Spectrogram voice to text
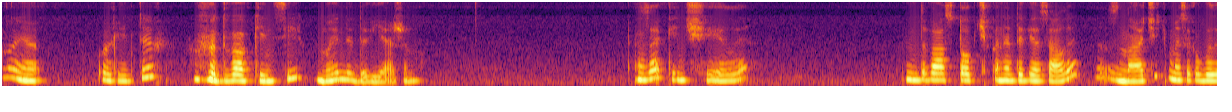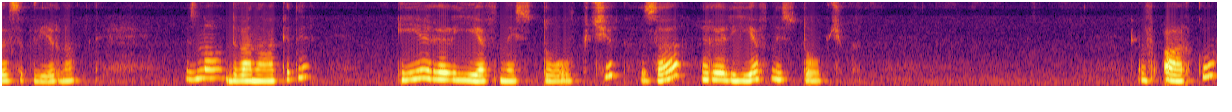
Ну і орієнтир, два в кінці ми не дов'яжемо. Закінчили. Два стовпчика не дов'язали, значить, ми зробили все вірно. Знову два накиди і рельєфний стовпчик за рельєфний стовпчик. В арку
